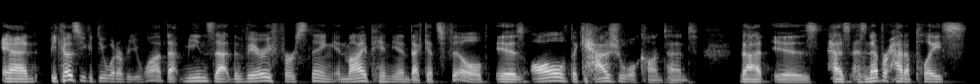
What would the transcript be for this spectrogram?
And because you could do whatever you want, that means that the very first thing, in my opinion, that gets filled is all the casual content that is has has never had a place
